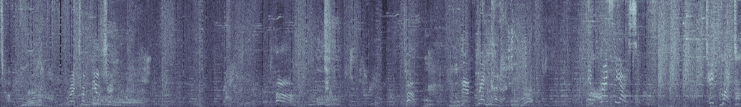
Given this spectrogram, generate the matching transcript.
Time for retribution! Ha! Ha! Rain cutter! Embrace the ice! Take flight!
